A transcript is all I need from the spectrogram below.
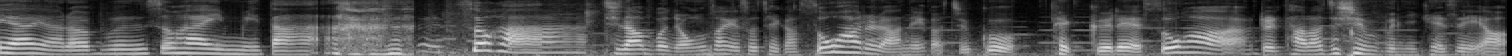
안녕하세요 여러분. 소하입니다. 소하. 지난번 영상에서 제가 소하를 안 해가지고 댓글에 소하를 달아주신 분이 계세요.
